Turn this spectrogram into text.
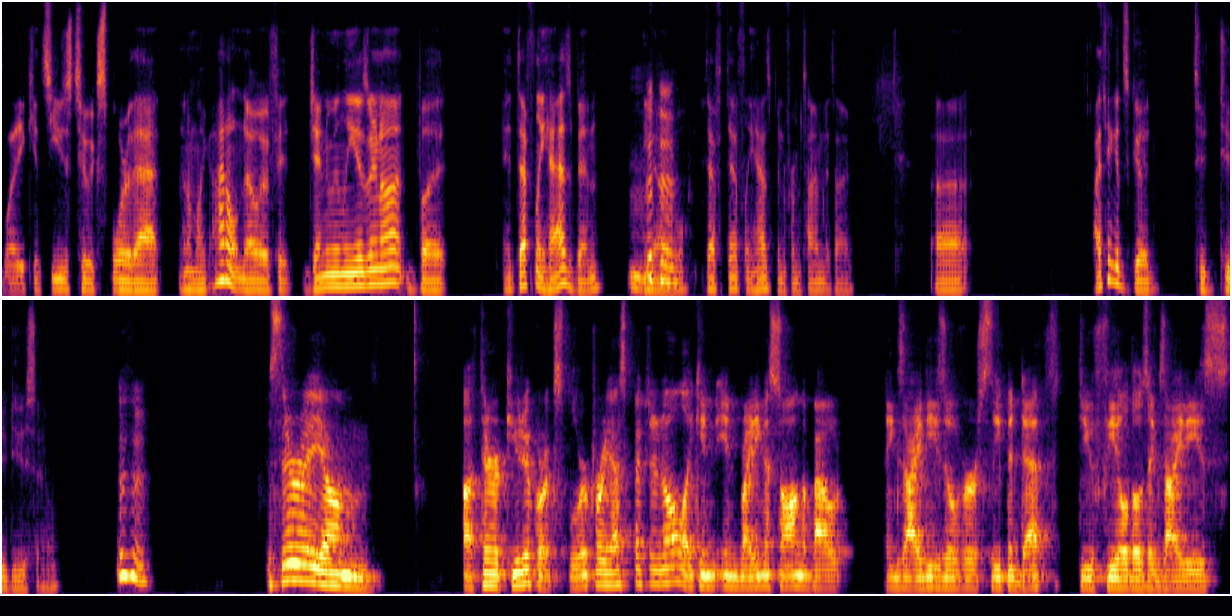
like it's used to explore that. And I'm like, I don't know if it genuinely is or not, but it definitely has been you Mhm. know def- definitely has been from time to time uh i think it's good to to do so hmm Is there a um a therapeutic or exploratory aspect at all? Like in in writing a song about anxieties over sleep and death, do you feel those anxieties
